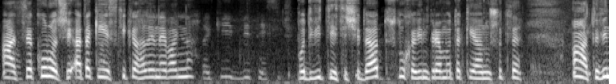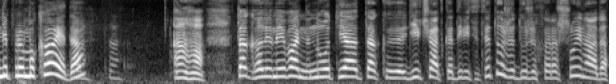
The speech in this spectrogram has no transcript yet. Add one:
А, це коротший. А такий скільки Галина Іванівна? Такі 2000. По дві тисячі, да? Слухай, він прямо такий, а ну що це? А, то він не промокає, да? Ага, так, Галина Іванівна, ну от я так, е, дівчатка, дивіться, це теж дуже хорошо і треба.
